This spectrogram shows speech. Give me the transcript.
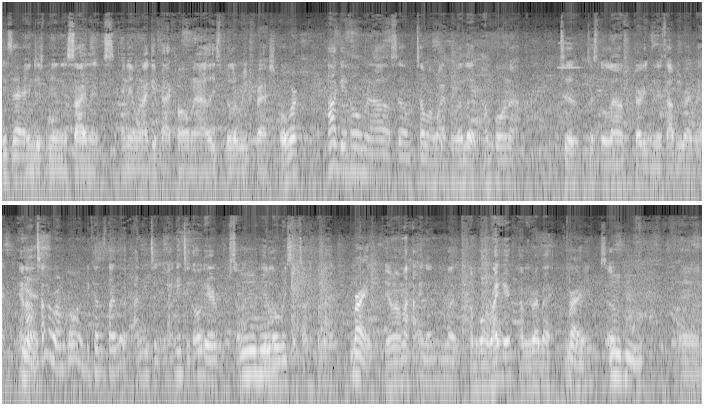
Exactly. And just being in silence. And then when I get back home, I at least feel a refresh. Or I'll get home and I'll tell, tell my wife, look, I'm going out to this little lounge for 30 minutes. I'll be right back. And yes. I'll tell her where I'm going because it's like, look, I need to I need to go there so mm-hmm. I can get a little reset so I can come back. Right. You know, I'm not hiding nothing. I'm like, I'm going right here. I'll be right back. You right. I mean? So. Mm-hmm. And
